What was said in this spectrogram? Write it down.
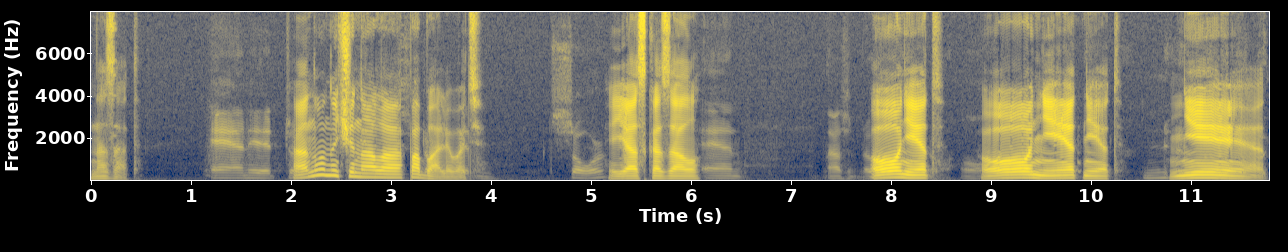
назад. Оно начинало побаливать. Я сказал, «О, нет! О, нет, нет! Нет!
